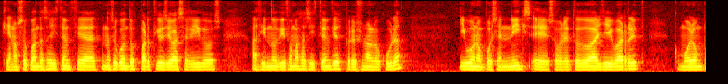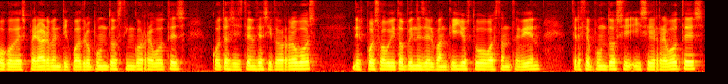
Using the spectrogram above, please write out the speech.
que no sé cuántas asistencias, no sé cuántos partidos lleva seguidos haciendo 10 o más asistencias, pero es una locura. Y bueno, pues en Knicks, eh, sobre todo RJ Barrett, como era un poco de esperar, 24 puntos, 5 rebotes, 4 asistencias y 2 robos. Después Obi Toppin desde el banquillo estuvo bastante bien, 13 puntos y, y 6 rebotes.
